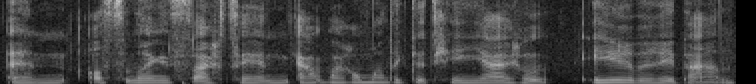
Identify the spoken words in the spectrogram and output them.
En als ze dan gestart zijn, ja, waarom had ik dit geen jaar eerder gedaan?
